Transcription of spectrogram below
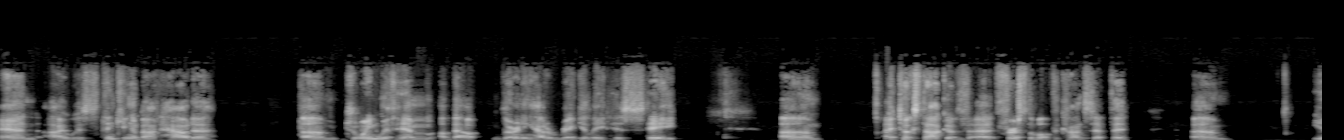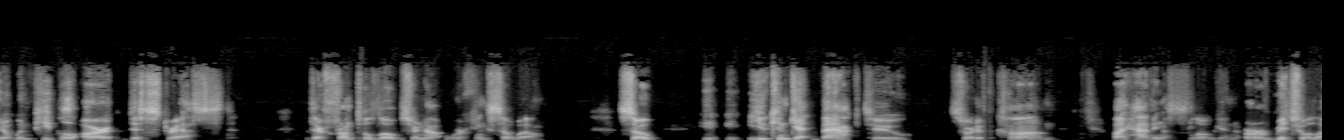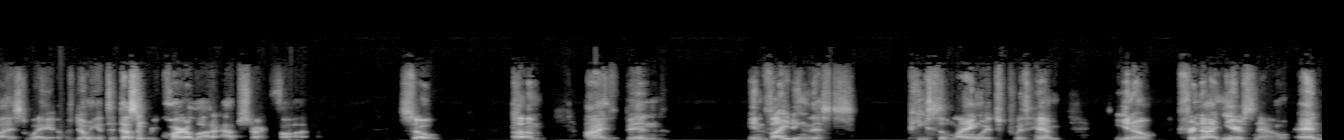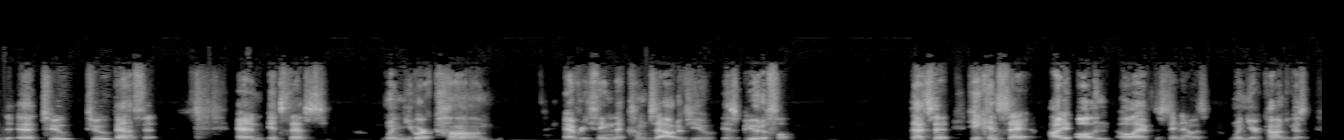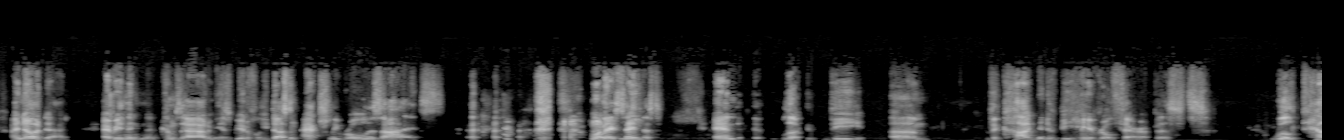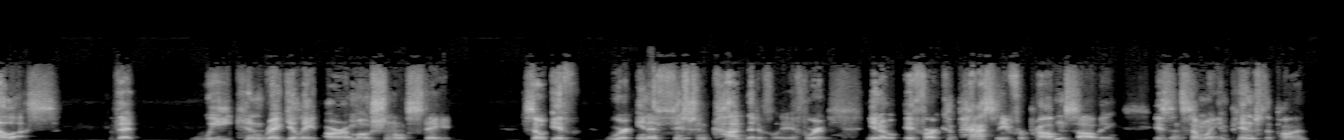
and I was thinking about how to um, join with him about learning how to regulate his state, um, I took stock of, uh, first of all, the concept that, um, you know, when people are distressed, their frontal lobes are not working so well. So you can get back to sort of calm by having a slogan or a ritualized way of doing it that doesn't require a lot of abstract thought. So um, I've been inviting this piece of language with him, you know, for nine years now, and uh, to to benefit. And it's this: when you're calm, everything that comes out of you is beautiful. That's it. He can say it. I all all I have to say now is when you're calm. He goes, I know, Dad. Everything that comes out of me is beautiful. He doesn't actually roll his eyes when I say this. And look, the um, the cognitive behavioral therapists will tell us that we can regulate our emotional state. So if we're inefficient cognitively, if we're, you know, if our capacity for problem solving is in some way impinged upon,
